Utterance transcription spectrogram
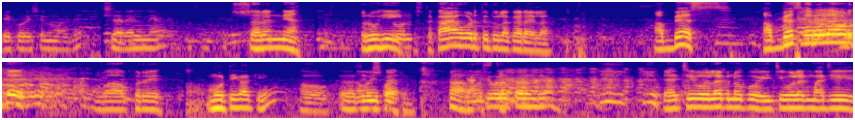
डेकोरेशनमध्ये. शरण्य. शरण्या. रुही. मस्त. काय आवडते तुला करायला? अभ्यास. अभ्यास करायला आवडते? बापरे. मोठी काकी. हो. रजनी नमस्कार. पाटील. हा, यांची ओळख करून देऊ. याची ओळख नको. हिची ओळख माझी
